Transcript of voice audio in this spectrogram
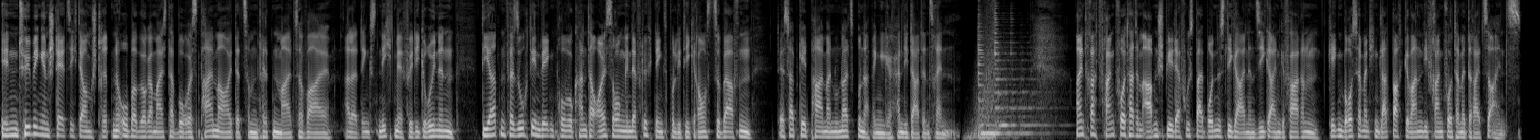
In Tübingen stellt sich der umstrittene Oberbürgermeister Boris Palmer heute zum dritten Mal zur Wahl. Allerdings nicht mehr für die Grünen. Die hatten versucht, ihn wegen provokanter Äußerungen in der Flüchtlingspolitik rauszuwerfen. Deshalb geht Palmer nun als unabhängiger Kandidat ins Rennen. Eintracht Frankfurt hat im Abendspiel der Fußball-Bundesliga einen Sieg eingefahren. Gegen Borussia Mönchengladbach gewannen die Frankfurter mit 3 zu 1.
